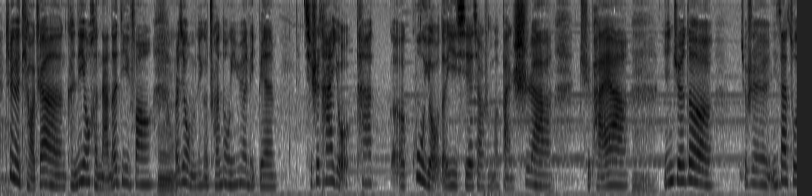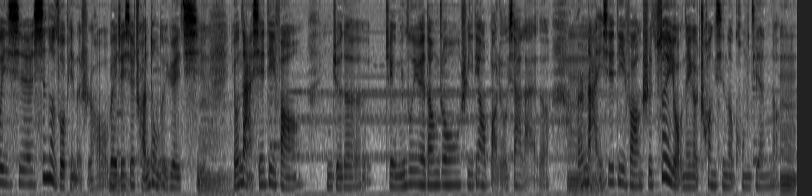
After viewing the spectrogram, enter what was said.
这个挑战肯定有很难的地方，嗯。而且我们那个传统音乐里边，其实它有它呃固有的一些叫什么板式啊、曲牌啊。嗯。您觉得就是您在做一些新的作品的时候，为这些传统的乐器，嗯。有哪些地方您觉得这个民族音乐当中是一定要保留下来的，而哪一些地方是最有那个创新的空间的？嗯，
